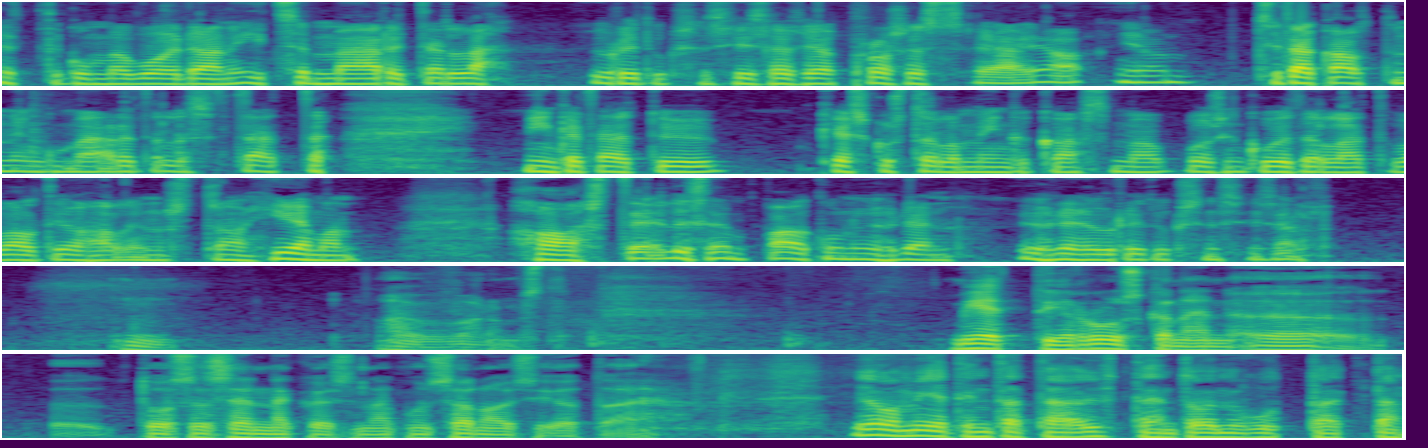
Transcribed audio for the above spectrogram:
että kun me voidaan itse määritellä yrityksen sisäisiä prosesseja ja, ja sitä kautta niin kuin määritellä sitä, että minkä täytyy keskustella, minkä kanssa mä voisin kuvitella, että valtionhallinnosta on hieman haasteellisempaa kuin yhden, yhden yrityksen sisällä. Mm, aivan varmasti. Miettii Ruuskanen ö, tuossa sen näköisenä, kun sanoisi jotain. Joo, mietin tätä yhteen toimivuutta, että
